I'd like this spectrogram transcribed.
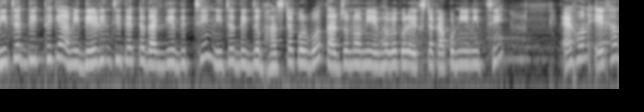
নিচের দিক থেকে আমি দেড় ইঞ্চিতে একটা দাগ দিয়ে দিচ্ছি, নিচের দিক যে ভাঁজটা করব, তার জন্য আমি এভাবে করে এক্সট্রা কাপড় নিয়ে নিচ্ছি। এখন এখান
